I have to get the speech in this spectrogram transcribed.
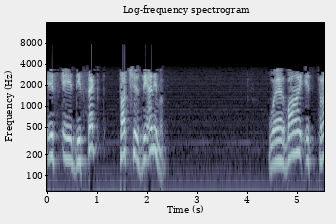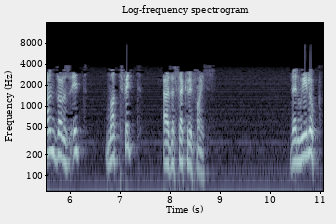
if a defect touches the animal, whereby it renders it not fit as a sacrifice. Then we look.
